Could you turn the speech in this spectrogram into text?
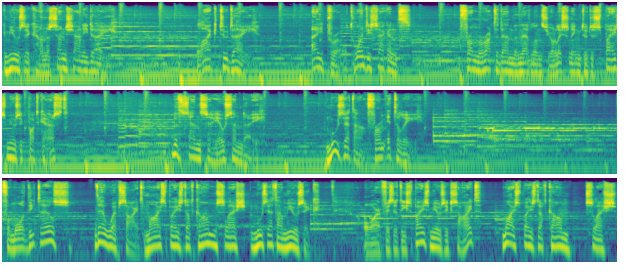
music on a sunshiny day. Like today, April 22nd. From Rotterdam, the Netherlands, you're listening to the Space Music Podcast with Senseo Sunday. Musetta from Italy. For more details, their website myspace.com slash Musetta Music or visit the Space Music site myspace.com slash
